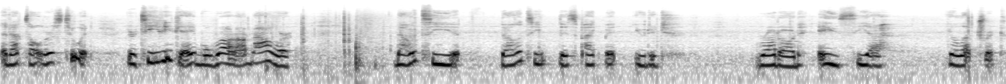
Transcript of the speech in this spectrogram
And that's all there is to it. Your TV game will run on power. Now let's see it. Now let's see this Pac-Man unit run on AC electric.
